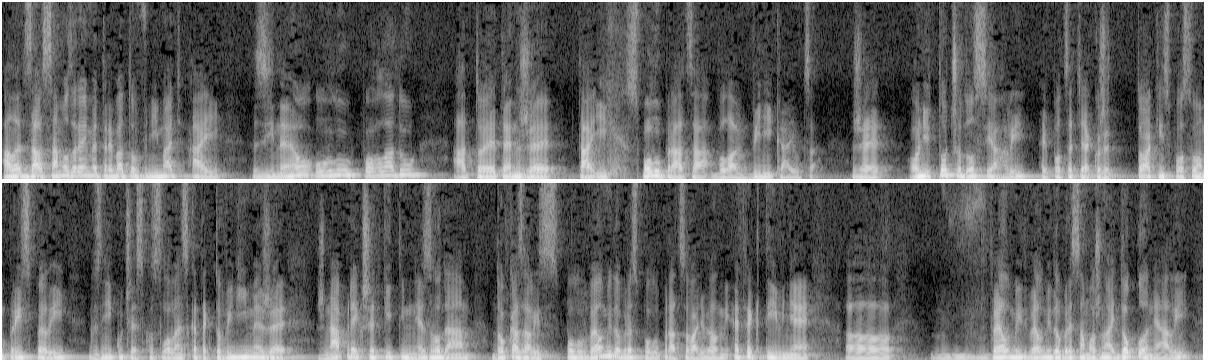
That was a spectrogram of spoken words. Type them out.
ale za, samozrejme treba to vnímať aj z iného uhlu pohľadu, a to je ten, že tá ich spolupráca bola vynikajúca. Že oni to, čo dosiahli, aj v podstate akože to, akým spôsobom prispeli k vzniku Československa, tak to vidíme, že, že napriek všetkým tým nezhodám dokázali spolu veľmi dobre spolupracovať, veľmi efektívne, uh, veľmi, veľmi dobre sa možno aj doplňali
